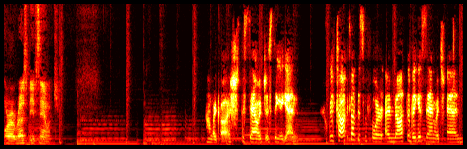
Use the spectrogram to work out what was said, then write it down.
or a roast beef sandwich. Oh my gosh, the sandwiches thing again. We've talked about this before. I'm not the biggest sandwich fan,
